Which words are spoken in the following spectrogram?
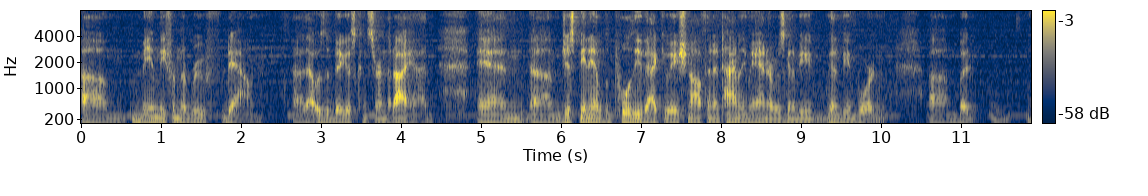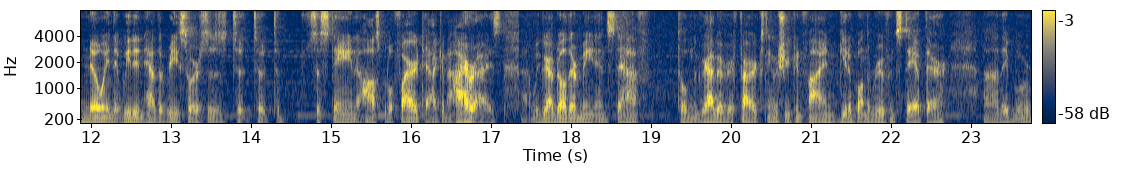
um, mainly from the roof down. Uh, that was the biggest concern that I had. And um, just being able to pull the evacuation off in a timely manner was going to be going to be important. Um, but knowing that we didn't have the resources to, to, to sustain a hospital fire attack in a high rise, uh, we grabbed all their maintenance staff, told them to grab every fire extinguisher you can find, get up on the roof and stay up there. Uh, they were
